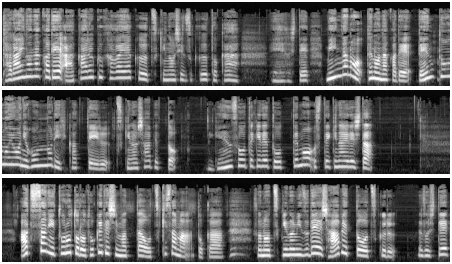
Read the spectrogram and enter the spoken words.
たらいの中で明るく輝く月の雫とか、えー、そしてみんなの手の中で伝統のようにほんのり光っている月のシャーベット。幻想的でとっても素敵な絵でした。暑さにとろとろ溶けてしまったお月様とか、その月の水でシャーベットを作る。そして、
